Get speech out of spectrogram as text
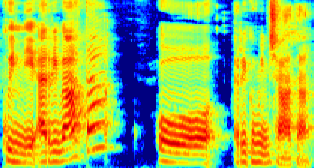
Quindi arrivata o ricominciata?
